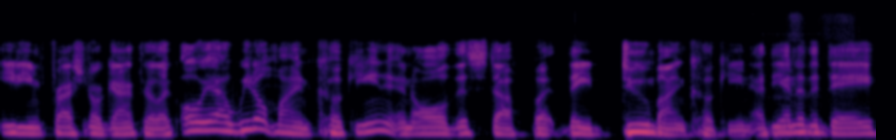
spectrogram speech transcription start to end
eating fresh and organic they're like, "Oh yeah, we don't mind cooking and all this stuff," but they do mind cooking. At the end of the mm-hmm. day,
